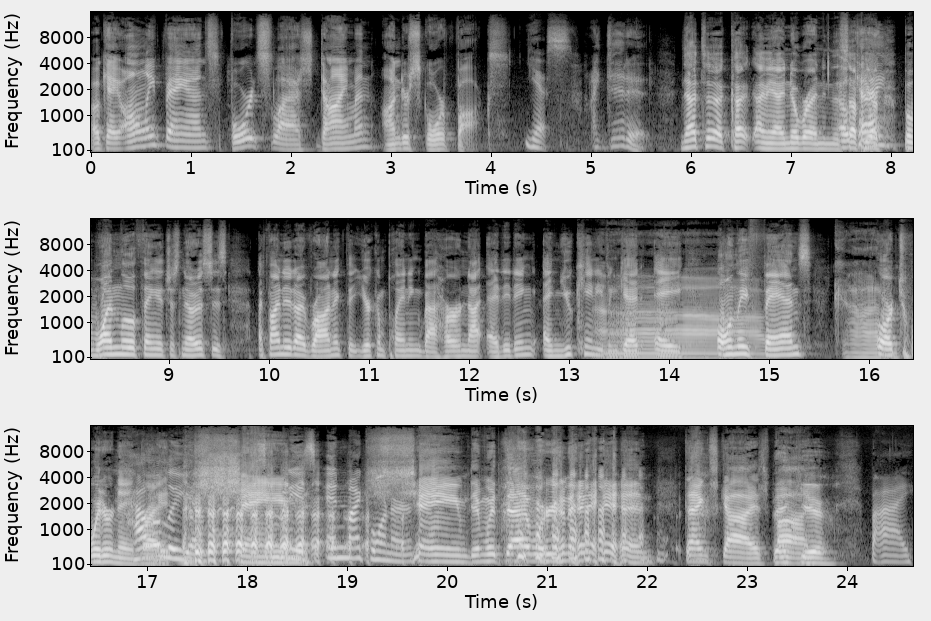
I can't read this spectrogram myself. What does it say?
Okay, OnlyFans forward slash Diamond underscore Fox. Yes. I did it. Not to cut. I mean, I know we're ending this up here, but one little thing I just noticed is I find it ironic that you're complaining about her not editing, and you can't even get a ah. OnlyFans God. or Twitter name right. Hallelujah. Shame. Somebody in my corner. Shamed. And with that, we're gonna end. Thanks, guys. Thank Bye. you. Bye.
